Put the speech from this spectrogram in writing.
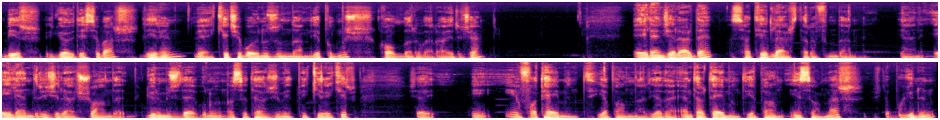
bir gövdesi var lirin ve keçi boynuzundan yapılmış kolları var ayrıca. Eğlencelerde satirler tarafından yani eğlendiriciler şu anda günümüzde bunu nasıl tercüme etmek gerekir? İşte infotainment yapanlar ya da entertainment yapan insanlar işte bugünün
